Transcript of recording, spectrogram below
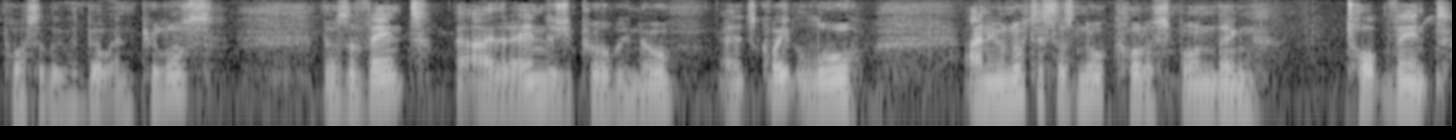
possibly with built-in pullers. There's a vent at either end as you probably know and it's quite low and you'll notice there's no corresponding top vent.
